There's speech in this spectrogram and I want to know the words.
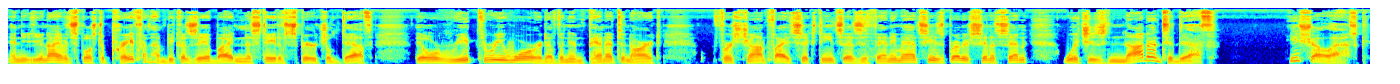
And you're not even supposed to pray for them because they abide in a state of spiritual death. They will reap the reward of an impenitent heart. 1 John 5 16 says, If any man see his brother sin a sin which is not unto death, he shall ask,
